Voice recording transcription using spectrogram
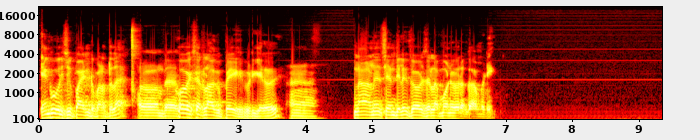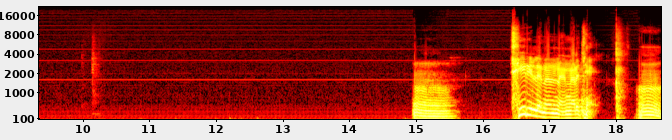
எங்க ஊர் சிப்பாயின்ற படத்தில். ஓ அந்த கோவை சர்லாவுக்கு பேய் பிடிக்கிறது நான் செந்தில் கோவை சர்லா மூணு பேரும் காமெடி. சீரியலில் நான் நடித்தேன் ம்.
